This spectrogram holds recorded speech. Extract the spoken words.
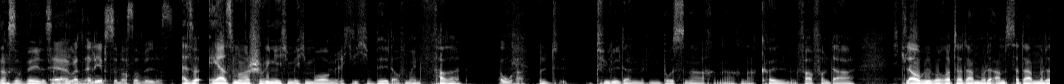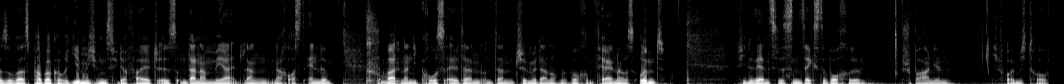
Noch so will. Das Ja, was erlebst du noch so Wildes? Also erstmal schwinge ich mich morgen richtig wild auf mein Fahrrad Oha. und tüdel dann mit dem Bus nach, nach, nach Köln und fahre von da, ich glaube über Rotterdam oder Amsterdam oder sowas. Papa korrigiert mich, wenn es wieder falsch ist. Und dann am Meer entlang nach Ostende. Da warten dann die Großeltern und dann chillen wir da noch eine Woche im Ferienhaus. Und viele werden es wissen, sechste Woche Spanien. Ich freue mich drauf.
